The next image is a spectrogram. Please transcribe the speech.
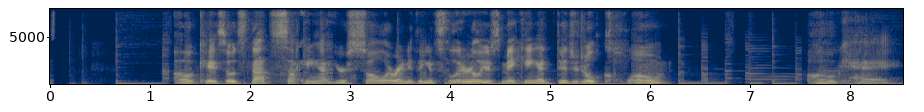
Okay, so it's not sucking out your soul or anything. It's literally just making a digital clone. Okay.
